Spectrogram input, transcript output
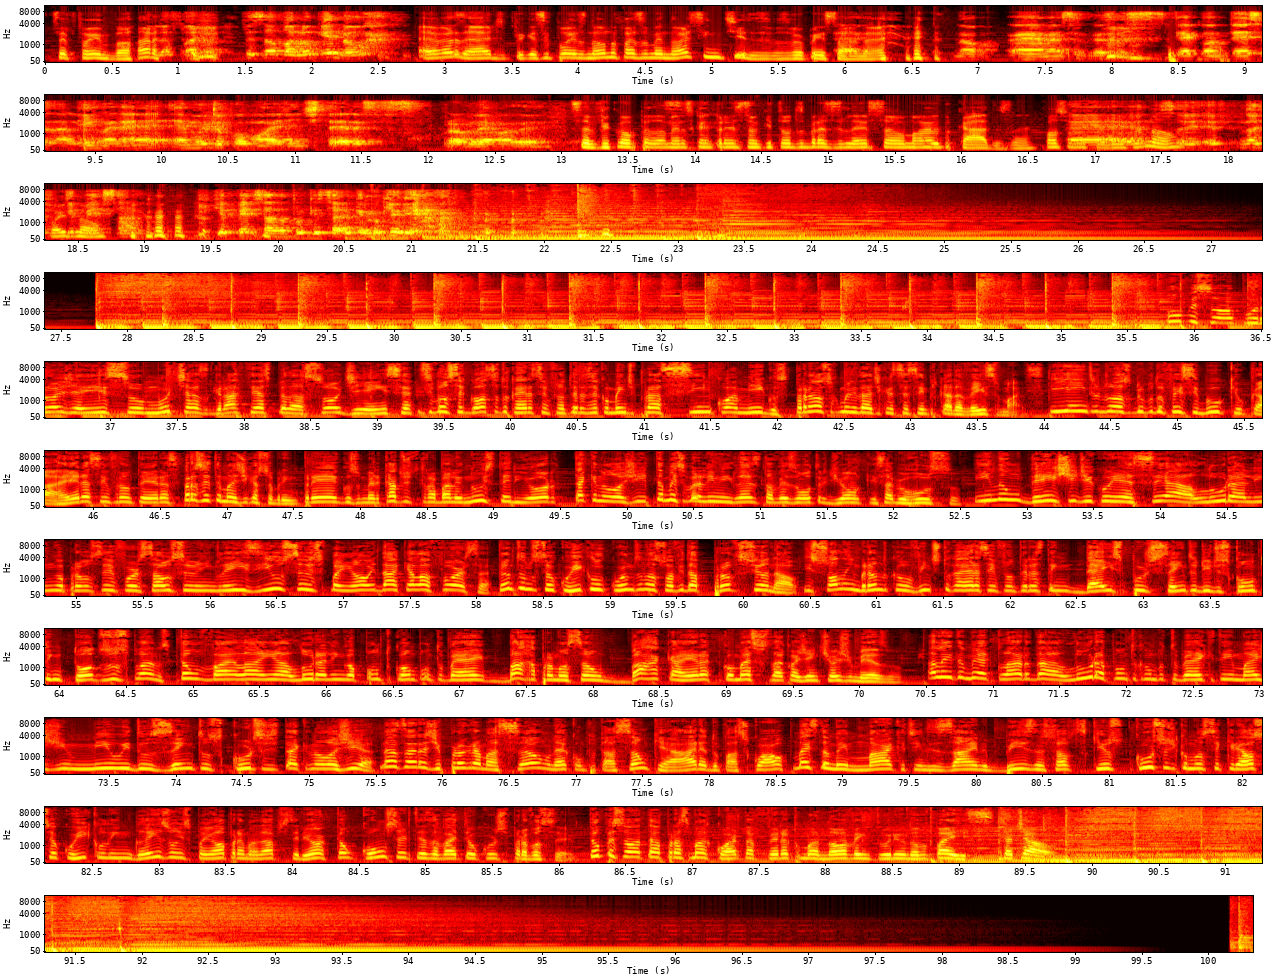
Você foi embora? Falou, o pessoal falou que não. É verdade, porque se pois não, não faz o menor sentido se você for pensar, é, né? Não, é, mas as coisas que acontecem na língua, né? É muito comum a gente ter esses problemas Você ficou pelo menos com a impressão que todos os brasileiros são mal educados, né? Posso fazer é, pergunta? Não. eu, não, fiquei, não. Pensando, fiquei pensando, por que será que eu não queria? pessoal, por hoje é isso. Muitas graças pela sua audiência. E se você gosta do Carreira Sem Fronteiras, recomende para cinco amigos, para nossa comunidade crescer sempre cada vez mais. E entre no nosso grupo do Facebook, o Carreira Sem Fronteiras, para você ter mais dicas sobre empregos, mercado de trabalho no exterior, tecnologia e também sobre a língua inglesa, talvez um outro idioma, quem sabe o russo. E não deixe de conhecer a Lura Língua para você reforçar o seu inglês e o seu espanhol e dar aquela força, tanto no seu currículo quanto na sua vida profissional. E só lembrando que o ouvinte do Carreira Sem Fronteiras tem 10% de desconto em todos os planos. Então vai lá em alura lingua.com.br barra promoção barra carreira começa a estudar com a gente hoje mesmo. Além também, é claro, da lura.com.br que tem mais de 1.200 cursos de tecnologia nas áreas de programação, né, computação, que é a área do Pascoal, mas também marketing, design, business, soft skills, curso de como você criar o seu currículo em inglês ou em espanhol para mandar pro exterior. Então, com certeza vai ter o curso para você. Então, pessoal, até a próxima quarta-feira com uma nova aventura em um novo país. Tchau, tchau.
